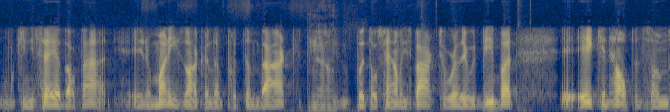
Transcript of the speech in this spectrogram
What can you say about that? You know, money's not going to put them back, no. put those families back to where they would be, but it, it can help in some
